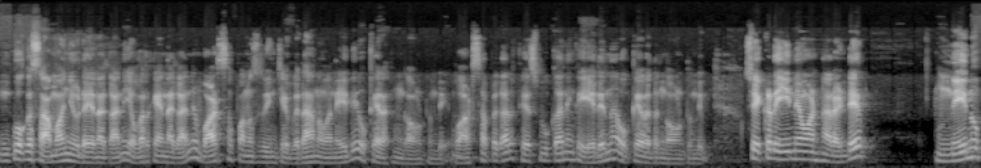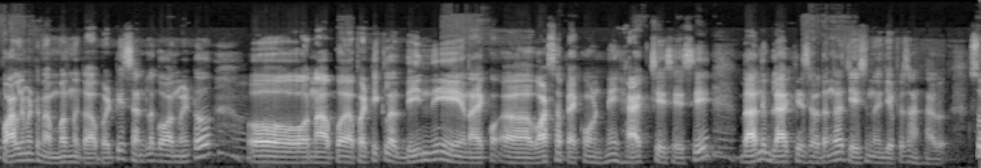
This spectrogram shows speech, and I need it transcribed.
ఇంకొక సామాన్యుడైనా కానీ ఎవరికైనా కానీ వాట్సాప్ అనుసరించే విధానం అనేది ఒకే రకంగా ఉంటుంది. వాట్సాప్ కానీ ఫేస్బుక్ కానీ ఇంకా ఏదైనా ఒకే విధంగా ఉంటుంది. సో ఇక్కడ ఈయన ఏమంటున్నారంటే నేను పార్లమెంట్ మెంబర్ని కాబట్టి సెంట్రల్ గవర్నమెంట్ నా పర్టికులర్ దీన్ని నా వాట్సాప్ అకౌంట్ని హ్యాక్ చేసేసి దాన్ని బ్లాక్ చేసే విధంగా చేసిందని చెప్పేసి అంటున్నారు. సో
